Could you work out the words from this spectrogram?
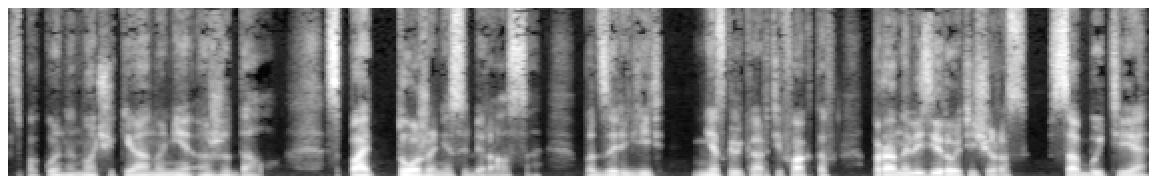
Спокойной ночи Киану не ожидал. Спать тоже не собирался. Подзарядить несколько артефактов, проанализировать еще раз события.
